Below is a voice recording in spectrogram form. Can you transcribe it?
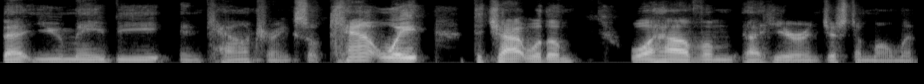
that you may be encountering. So can't wait to chat with them. We'll have them uh, here in just a moment.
